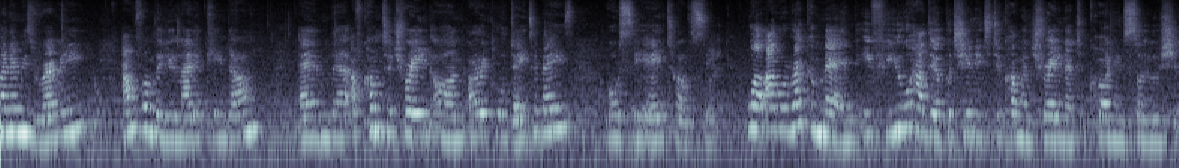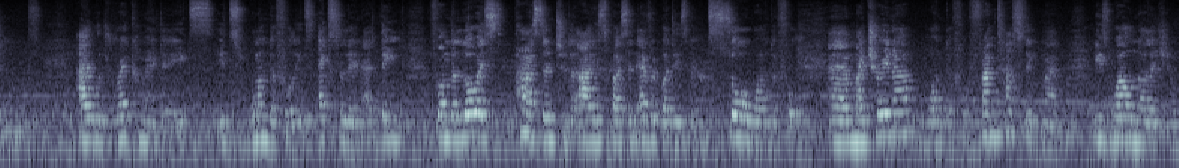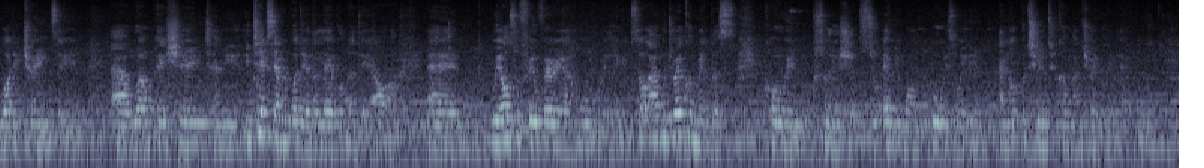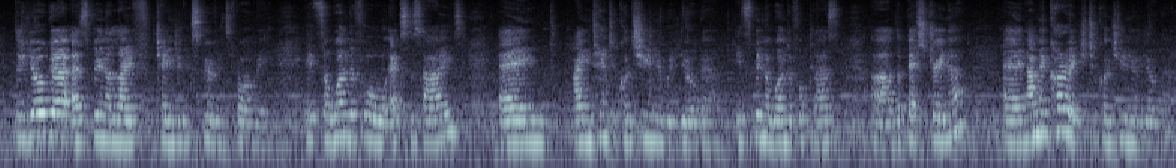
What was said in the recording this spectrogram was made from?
Remy. I'm from the United Kingdom and uh, I've come to train on Oracle Database OCA 12c. Well, I would recommend if you have the opportunity to come and train at Koenig Solutions, I would recommend it. It's, it's wonderful, it's excellent. I think from the lowest person to the highest person, everybody's been so wonderful. Uh, my trainer, wonderful, fantastic man. He's well knowledge in what he trains in, uh, well patient, and he, he takes everybody at the level that they are. And we also feel very at home with him. So I would recommend this Koenig Solutions to anyone who is willing an opportunity to come and train with them. The yoga has been a life-changing experience for me. It's a wonderful exercise and I intend to continue with yoga. It's been a wonderful class, uh, the best trainer, and I'm encouraged to continue yoga.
